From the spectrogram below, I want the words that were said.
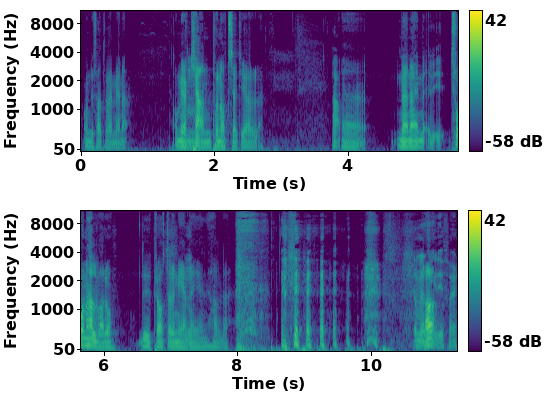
Om du fattar vad jag menar. Om jag Mm. kan på något sätt göra det. Ja. Eh, men nej, två och en halva då. Du pratade ner Mm. mig en halv där. ja, men jag Ja. tycker det är fair.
